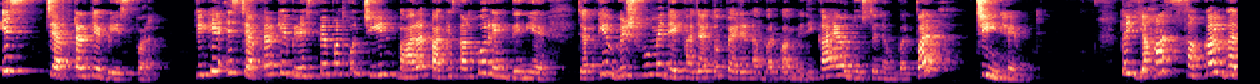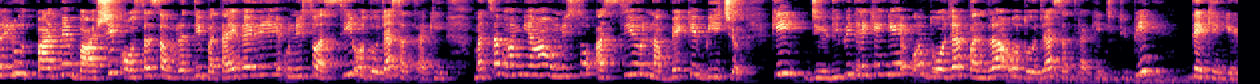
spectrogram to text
इस चैप्टर के बेस पर, ठीक है? इस चैप्टर के बेस पे अपन को चीन, भारत, पाकिस्तान को रैंक देनी है। जबकि विश्व में देखा जाए तो पहले नंबर पर अमेरिका है और दूसरे नंबर पर चीन है। तो यहाँ सकल घरेलू उत्पाद में वार्षिक औसत समृद्धि बताई गई है 1980 और 2017 की। मतलब हम यहाँ 1980 और 90 के बीच की जीडीपी देखेंगे और 2015 और 2017 की जीडीपी देखेंगे।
